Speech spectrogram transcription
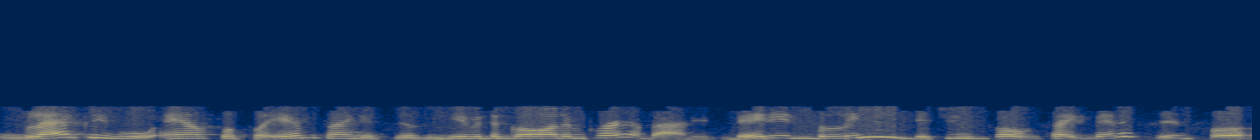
black people answer for everything is just give it to God and pray about it. They didn't believe that you supposed to take medicine for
